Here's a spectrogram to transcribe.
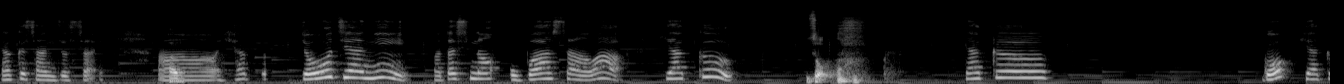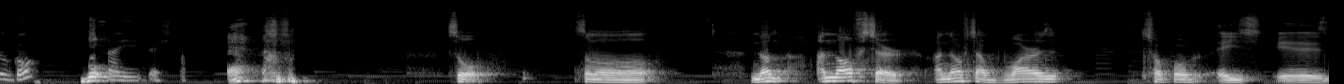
130歳。あー100ジョージアに私のおばあさんは100、そう105、105で歳でした。えそう。その、non, an officer, an officer was top of age is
